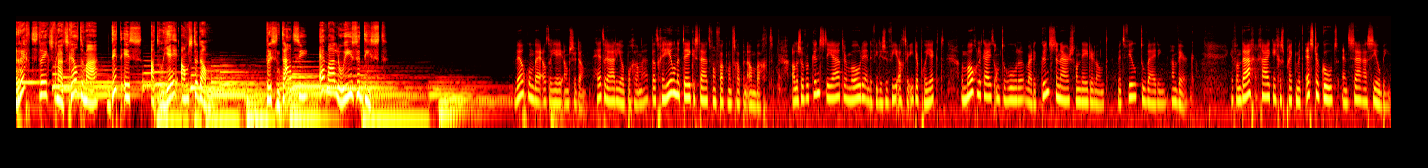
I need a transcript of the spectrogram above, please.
Rechtstreeks vanuit Scheltema, dit is Atelier Amsterdam. Presentatie Emma Louise Diest. Welkom bij Atelier Amsterdam, het radioprogramma dat geheel in het teken staat van vakmanschap en ambacht. Alles over kunst, theater, mode en de filosofie achter ieder project. Een mogelijkheid om te horen waar de kunstenaars van Nederland met veel toewijding aan werken. Ja, vandaag ga ik in gesprek met Esther Gould en Sarah Silbing.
